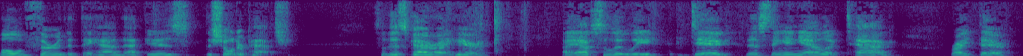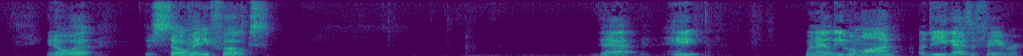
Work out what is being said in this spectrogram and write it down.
old third that they had. That is the shoulder patch. So this guy right here I absolutely dig this thing. And yeah, look, tag right there. You know what? There's so many folks that hate when I leave them on. I'll do you guys a favor.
